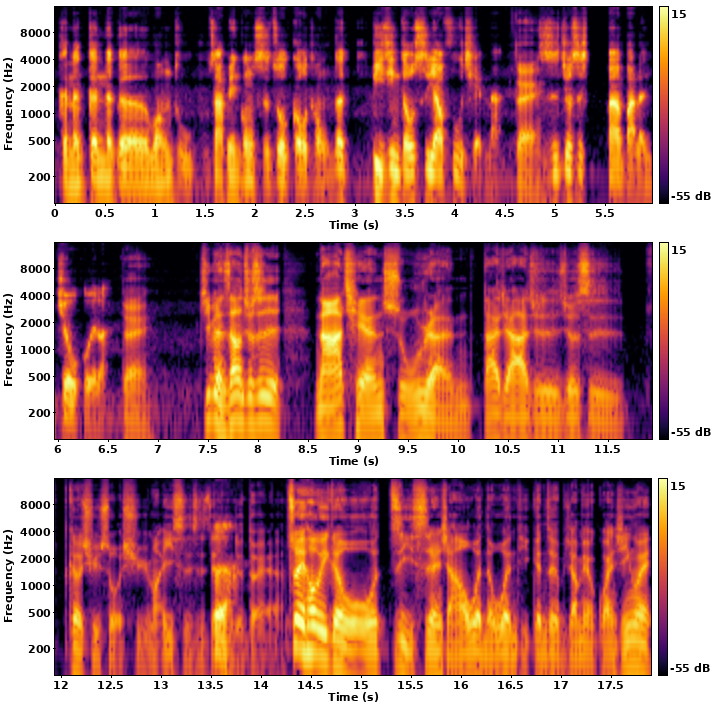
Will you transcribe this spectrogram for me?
可能跟那个网赌诈骗公司做沟通。那毕竟都是要付钱的，对，只是就是想办法把人救回来。对，基本上就是拿钱赎人，大家就是就是各取所需嘛，意思是这样就对了。最后一个我我自己私人想要问的问题跟这个比较没有关系，因为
